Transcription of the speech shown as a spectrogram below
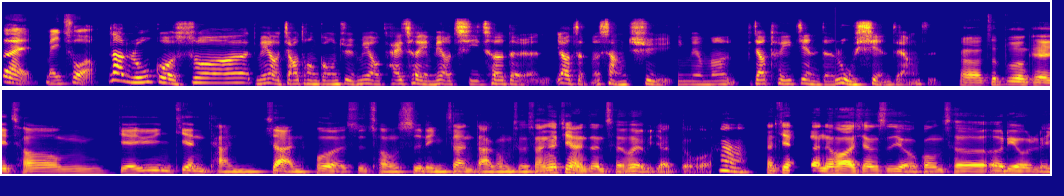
对，没错。那如果说没有交通工具，没有开车，也没有骑车的人，要怎么上去？你们有没有比较推荐的路线？这样子？呃，这部分可以从捷运剑潭站，或者是从士林站搭公车上，因为剑潭站车会比较多。嗯，那剑潭站的话，像是有公车二六零、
